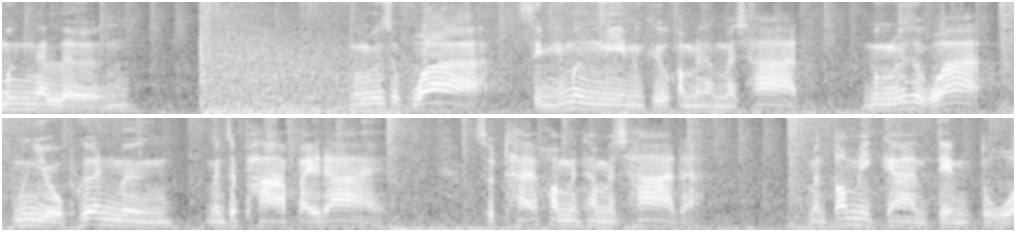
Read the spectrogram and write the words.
มึงอะเหลิง มึงรู้สึกว่าสิ่งที่มึงมีมันคือความเป็นธรรมชาติ มึงรู้สึกว่ามึงอยู่กับเพื่อนมึงมันจะพาไปได้ สุดท้ายความเป็นธรรมชาติอะมันต้องมีการเตรียมตัว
